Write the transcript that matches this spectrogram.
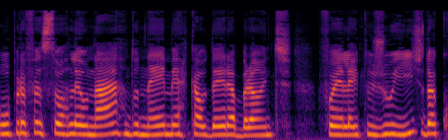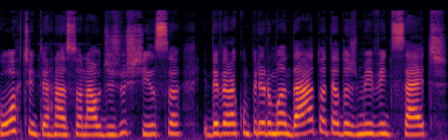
O professor Leonardo Nemer Caldeira Brant foi eleito juiz da Corte Internacional de Justiça e deverá cumprir o mandato até 2027.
